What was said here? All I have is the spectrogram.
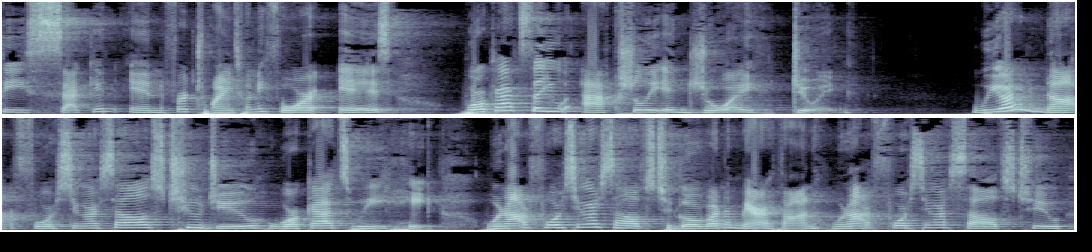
The second in for 2024 is workouts that you actually enjoy doing. We are not forcing ourselves to do workouts we hate. We're not forcing ourselves to go run a marathon. We're not forcing ourselves to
